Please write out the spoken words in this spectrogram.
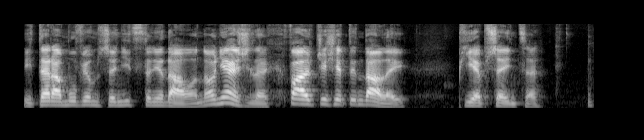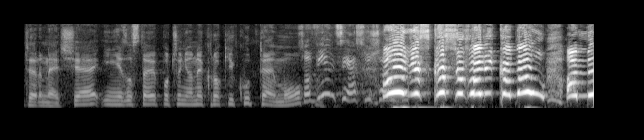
i teraz mówią, że nic to nie dało. No nieźle, chwalcie się tym dalej, pieprzeńce. internecie i nie zostały poczynione kroki ku temu, Co więcej, ja O, słyszałam, nie skasowali kanału, a my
